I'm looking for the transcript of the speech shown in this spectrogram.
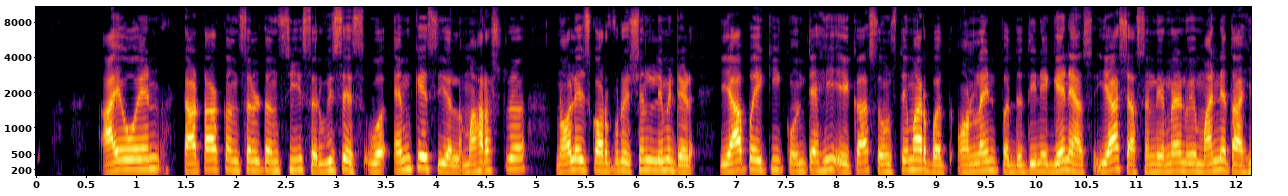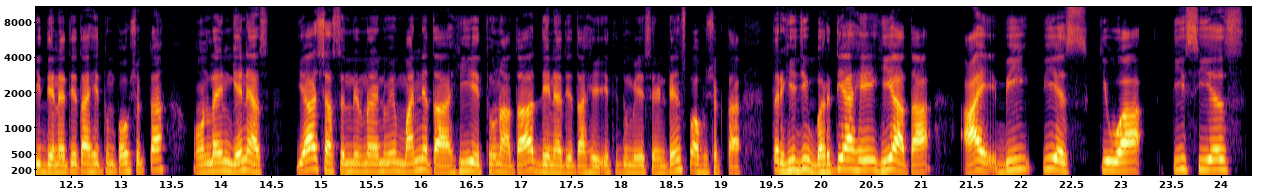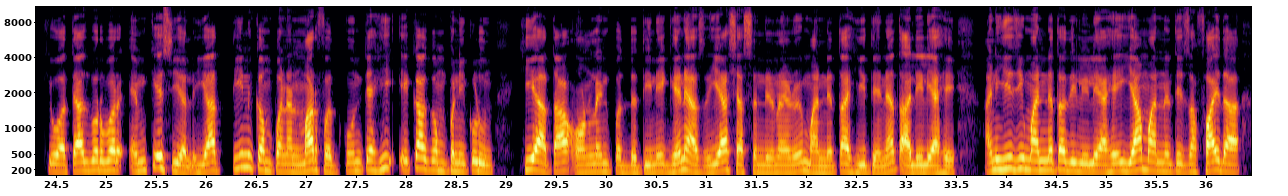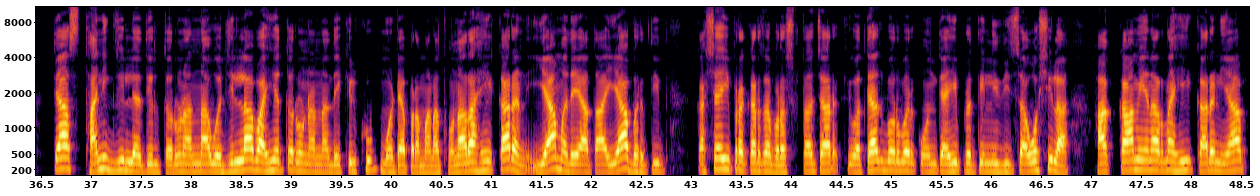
I O N Tata consultancy services व M K C L Maharashtra knowledge corporation limited यापैकी कोणत्याही एका संस्थेमार्फत ऑनलाईन पद्धतीने घेण्यास या शासन निर्णयान्वये मान्यता ही देण्यात येत आहे. तुम्ही पाहू शकता ऑनलाईन घेण्यास या शासन निर्णयान्वये मान्यता ही येथून आता देण्यात येत आहे. येथे तुम्ही हे सेंटेन्स पाहू शकता. तर ही जी भरती आहे ही आता आय बी पी एस किंवा टी सी एस किंवा त्याचबरोबर एम के सी एल या तीन कंपन्यांमार्फत कोणत्याही एका कंपनीकडून ही आता ऑनलाईन पद्धतीने घेण्यास या शासन निर्णयामुळे मान्यता ही देण्यात आलेली आहे. आणि ही जी मान्यता दिलेली आहे या मान्यतेचा फायदा त्या स्थानिक जिल्ह्यातील तरुणांना व जिल्हाबाह्य तरुणांना देखील खूप मोठ्या प्रमाणात होणार आहे. कारण यामध्ये आता या भरतीत कशाही प्रकारचा भ्रष्टाचार किंवा त्याचबरोबर कोणत्याही प्रतिनिधीचा वशिला हा काम येणार नाही. कारण या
